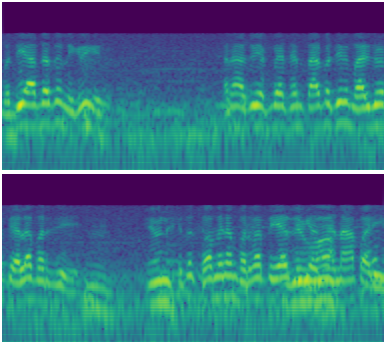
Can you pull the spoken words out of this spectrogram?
બધી આદતો નીકળી ગઈ. અને હજુ એક બે છે ત્યાર પછી મારી જોડે પહેલા ભરજે એ તો છ મહિના ભરવા તૈયાર થઈ ગયા ના પાડી.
